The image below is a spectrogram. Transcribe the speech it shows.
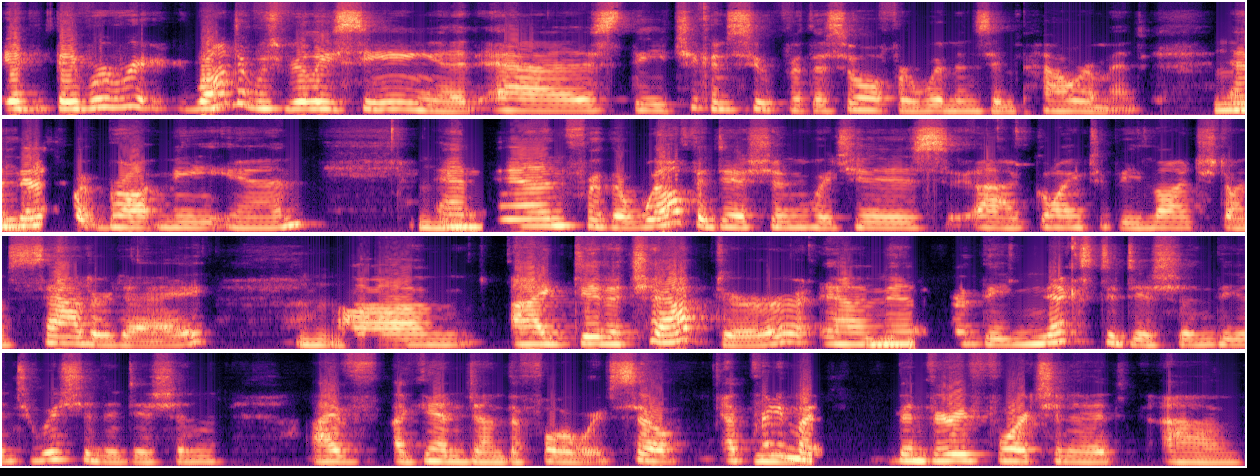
it, they were re- Rhonda was really seeing it as the chicken soup for the soul for women's empowerment, mm-hmm. and that's what brought me in. Mm-hmm. And then for the wealth edition, which is uh, going to be launched on Saturday, mm-hmm. um, I did a chapter, and mm-hmm. then for the next edition, the intuition edition, I've again done the forward. So I've pretty mm-hmm. much been very fortunate um,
